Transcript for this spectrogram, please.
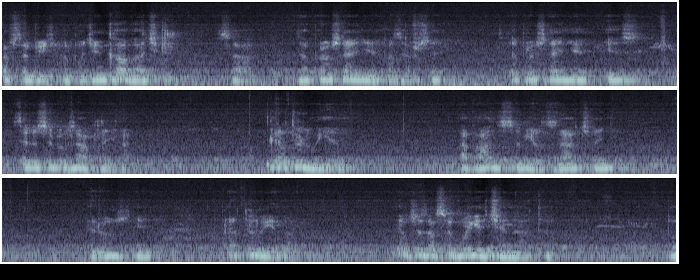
Na wstępie chciałem podziękować za zaproszenie, a zawsze zaproszenie jest serdecznie Bóg zapłać Wam. Gratuluję awansów i odznaczeń różnych. Gratuluję Wam. Wiem, że zasługujecie na to bo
